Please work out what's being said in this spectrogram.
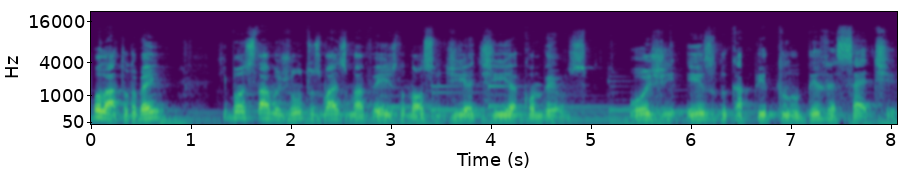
Olá, tudo bem? Que bom estarmos juntos mais uma vez no nosso dia a dia com Deus. Hoje, Êxodo capítulo 17.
